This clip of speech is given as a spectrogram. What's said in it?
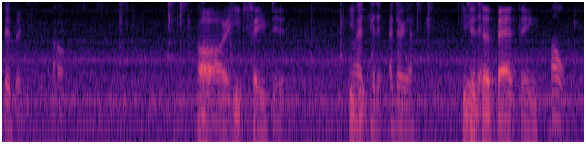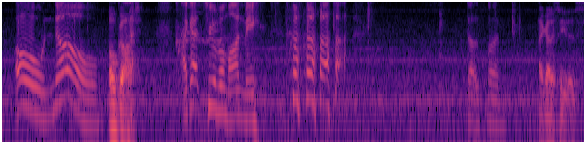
physics. Oh. Oh, he saved it. He Go did. ahead, hit it. I dare you. He you did hit the bad thing. Oh. Oh no! Oh God. I got two of them on me. that was fun. I gotta see this.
